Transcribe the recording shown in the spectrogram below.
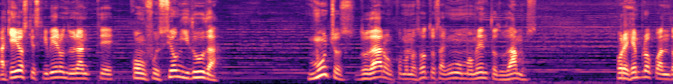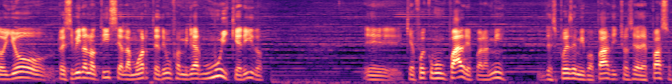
aquellos que escribieron durante confusión y duda. Muchos dudaron como nosotros en un momento dudamos. Por ejemplo, cuando yo recibí la noticia de la muerte de un familiar muy querido, eh, que fue como un padre para mí, después de mi papá, dicho sea de paso,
